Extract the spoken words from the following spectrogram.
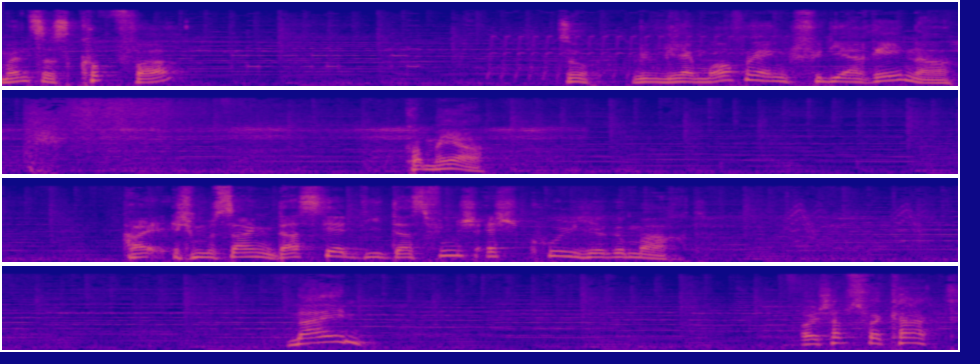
Meinst du das Kupfer? So, wie, wie lange brauchen wir eigentlich für die Arena? Komm her. Aber ich muss sagen, das hier, die, das finde ich echt cool hier gemacht. Nein! Aber ich hab's verkackt.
